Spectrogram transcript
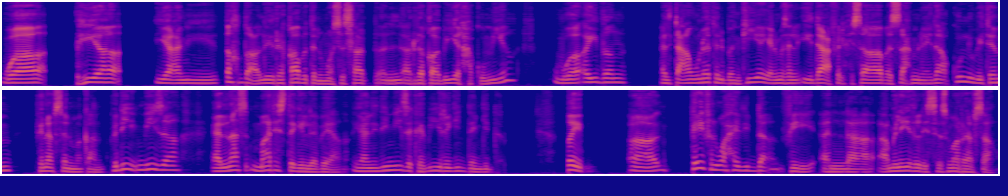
وهي يعني تخضع لرقابة المؤسسات ال- الرقابية الحكومية وأيضا التعاملات البنكية يعني مثلا الإيداع في الحساب السحب من الإيداع كله بيتم في نفس المكان. فدي ميزة الناس ما تستقل بها يعني دي ميزة كبيرة جدا جدا. طيب آه كيف الواحد يبدأ في عملية الاستثمار نفسها؟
